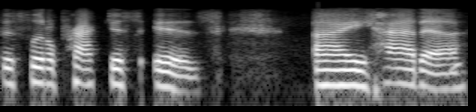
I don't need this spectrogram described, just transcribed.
this little practice is. I had a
